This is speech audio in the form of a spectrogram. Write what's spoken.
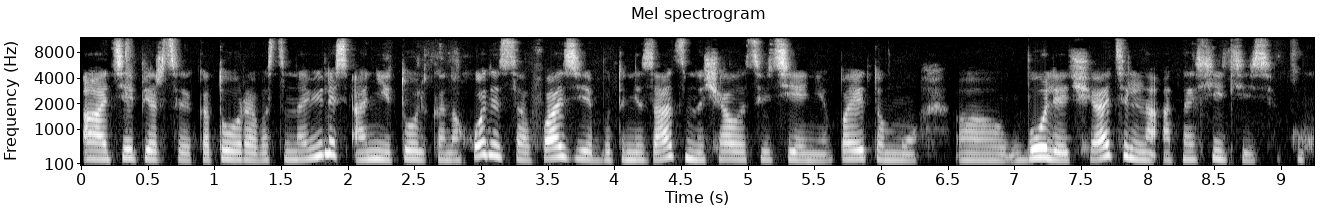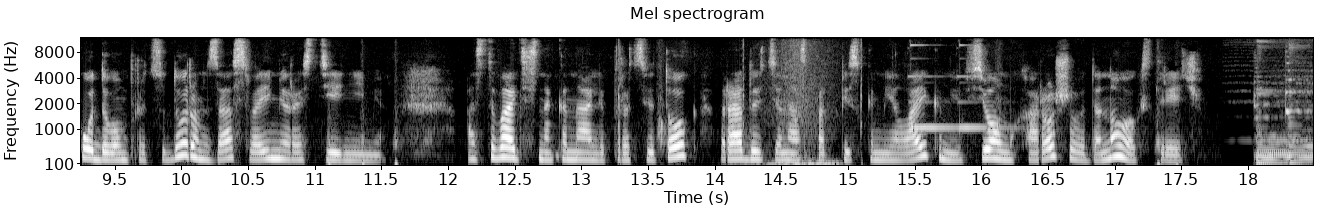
а те перцы, которые восстановились, они только находятся в фазе бутонизации, начала цветения. Поэтому э, более тщательно относитесь к уходовым процедурам за своими растениями. Оставайтесь на канале про цветок, радуйте нас подписками и лайками. Всего хорошего, до новых встреч! Thank you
